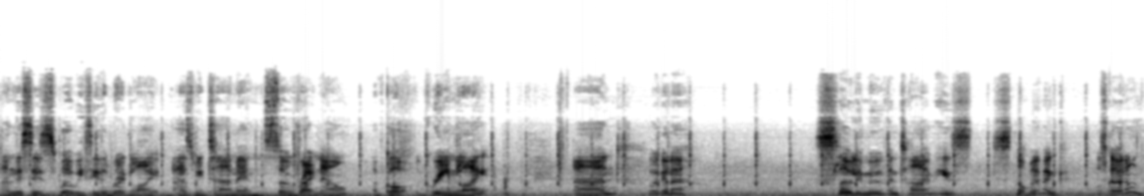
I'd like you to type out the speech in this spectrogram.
and this is where we see the red light as we turn in. So right now I've got a green light and we're gonna slowly move in time. He's just not moving. What's going on?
